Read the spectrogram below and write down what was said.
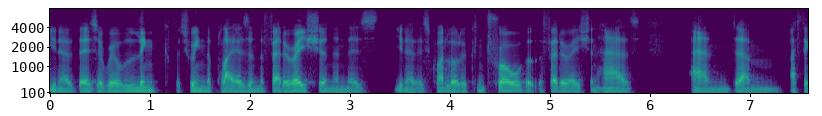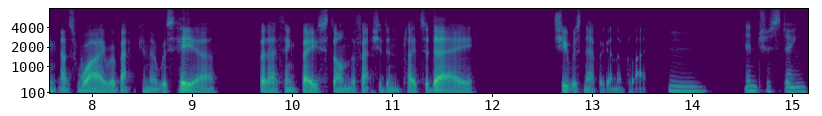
you know, there's a real link between the players and the federation, and there's, you know, there's quite a lot of control that the federation has, and um, I think that's why Rebecca was here. But I think based on the fact she didn't play today, she was never going to play. Mm, interesting.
